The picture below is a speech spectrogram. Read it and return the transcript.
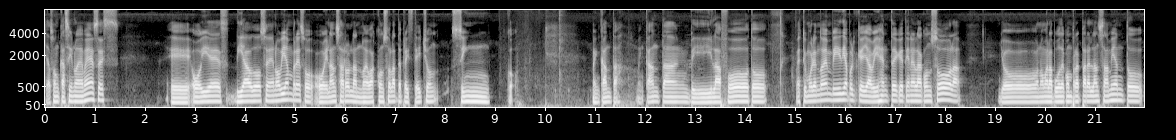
Ya son casi nueve meses. Eh, hoy es día 12 de noviembre. hoy lanzaron las nuevas consolas de PlayStation 5. Me encanta. Me encantan. Vi la foto. Me estoy muriendo de envidia porque ya vi gente que tiene la consola. Yo no me la pude comprar para el lanzamiento.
